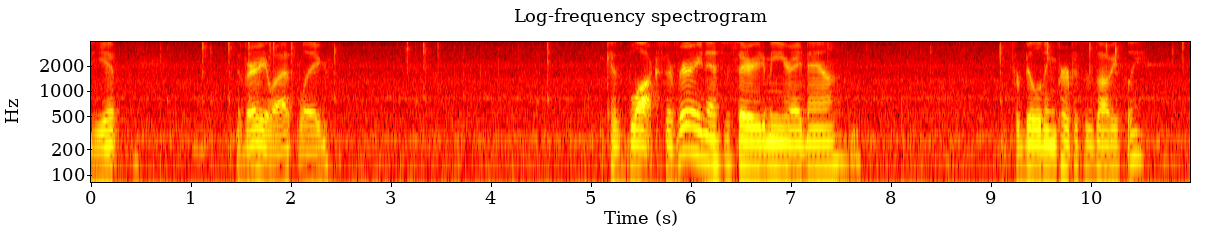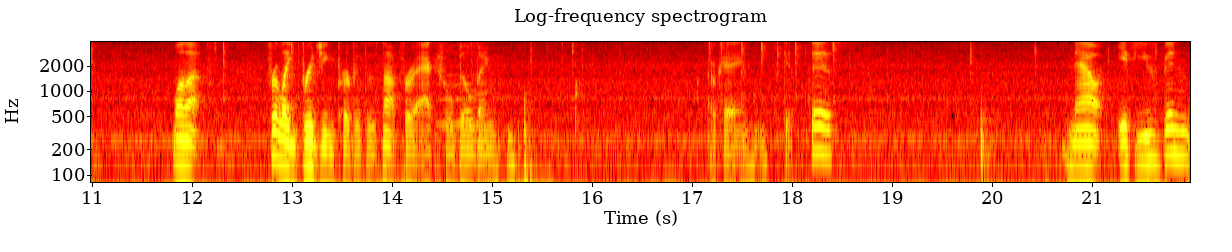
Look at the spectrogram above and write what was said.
Yep. The very last legs. Because blocks are very necessary to me right now. For building purposes, obviously. Well, not for, like, bridging purposes, not for actual building. Okay, let's get this. Now, if you've been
